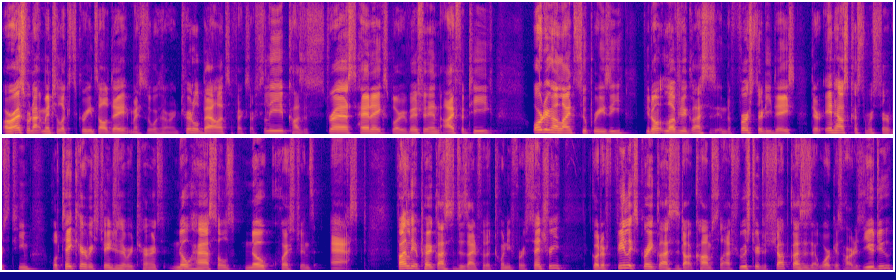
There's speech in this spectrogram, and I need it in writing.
Our eyes were not meant to look at screens all day. It messes with our internal balance, affects our sleep, causes stress, headaches, blurry vision, eye fatigue. Ordering online is super easy. If you don't love your glasses in the first 30 days, their in-house customer service team will take care of exchanges and returns. No hassles, no questions asked. Finally, a pair of glasses designed for the 21st century. Go to felixgrayglasses.com slash rooster to shop glasses that work as hard as you do.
